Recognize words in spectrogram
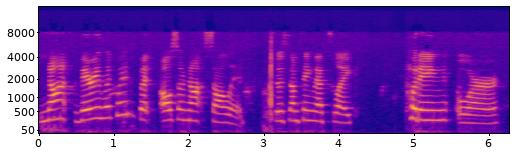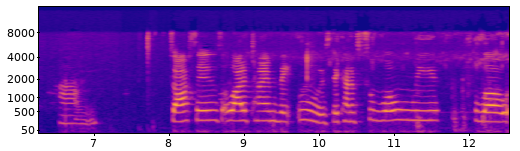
not very liquid, but also not solid. So something that's like pudding or um, sauces, a lot of times they ooze. They kind of slowly flow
